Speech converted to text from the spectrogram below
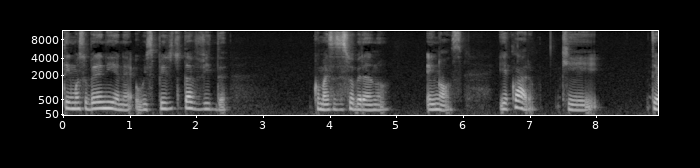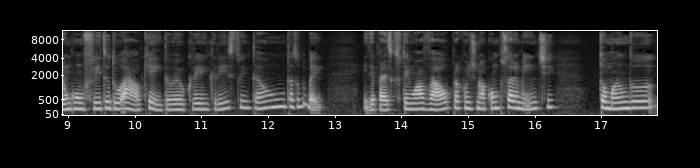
tem uma soberania, né? O espírito da vida começa a ser soberano em nós. E é claro que tem um conflito do, ah, ok, então eu creio em Cristo, então tá tudo bem. E daí parece que tu tem um aval para continuar compulsoriamente tomando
